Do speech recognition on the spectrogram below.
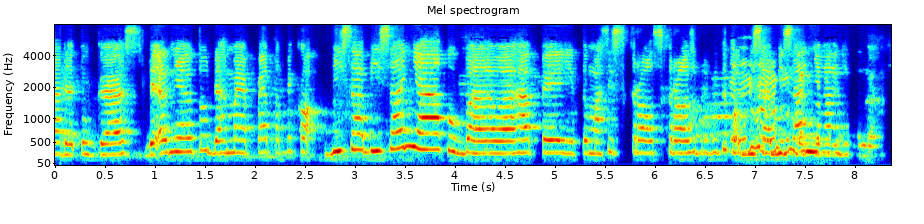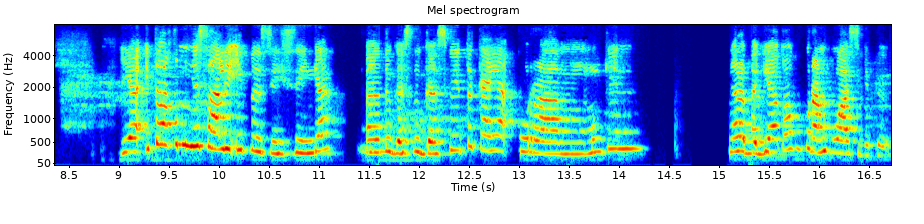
ada tugas, BL-nya itu udah mepet, tapi kok bisa-bisanya aku bawa HP gitu, masih scroll-scroll seperti itu, kok bisa-bisanya gitu loh. Ya, itu aku menyesali itu sih, sehingga uh, tugas-tugasku itu kayak kurang, mungkin nggak bagi aku aku kurang puas gitu.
